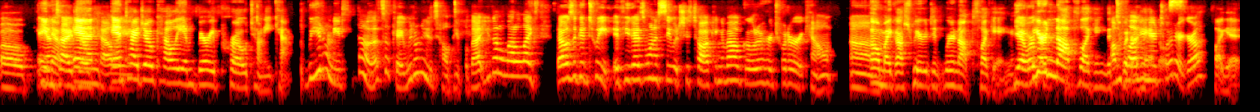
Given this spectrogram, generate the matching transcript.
oh, anti Joe and Kelly. anti Joe Kelly, and very pro Tony Kemp. But you don't need to, no, that's okay. We don't need to tell people that. You got a lot of likes. That was a good tweet. If you guys want to see what she's talking about, go to her Twitter account. Um, oh my gosh, we're we're not plugging. Yeah, we're- we are not plugging the. I'm Twitter plugging your. Twitter, girl. Plug it.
